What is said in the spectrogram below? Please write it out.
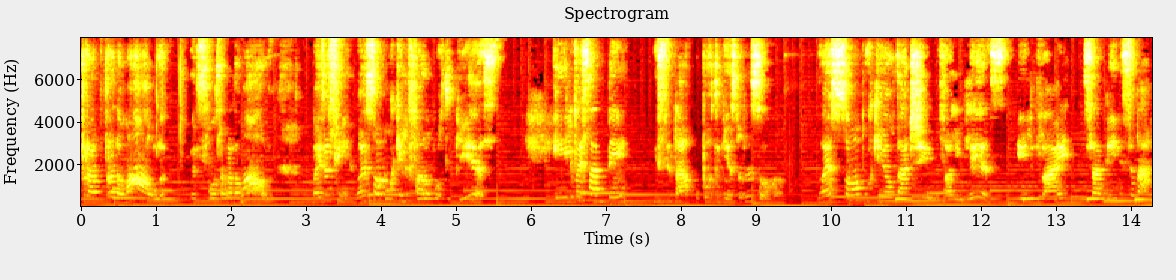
dar uma aula. Vai se esforçar para dar uma aula. Mas assim, não é só porque ele fala português, ele vai saber ensinar o português para a pessoa. Não é só porque o nativo fala inglês, ele vai saber ensinar.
